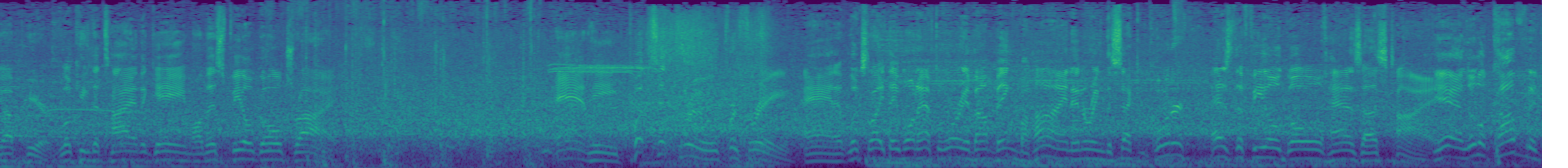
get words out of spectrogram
Lining up here, looking to tie the game on this field goal try. And he puts it through for three. And it looks like they won't have to worry about being behind entering the second quarter as the field goal has us tied. Yeah, a little confidence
